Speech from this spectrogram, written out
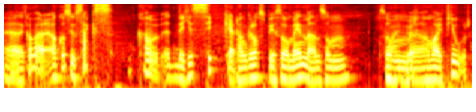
Uh, det kan være, han koster jo seks. Kan, det er ikke sikkert han Gross blir så mainman som, som Han var i fjor. eh, han var i fjor.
